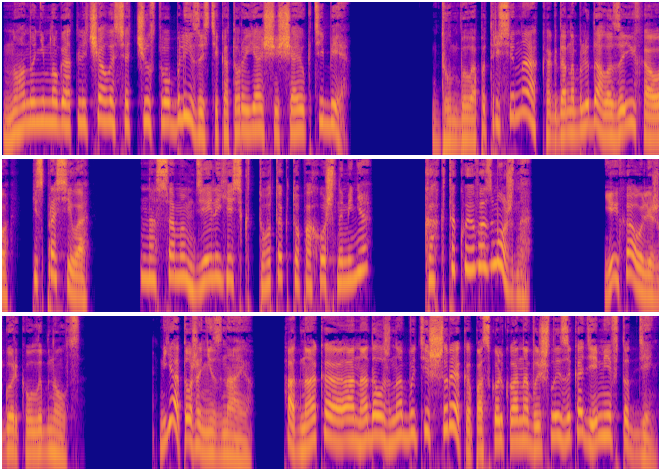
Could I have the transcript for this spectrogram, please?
но оно немного отличалось от чувства близости, которое я ощущаю к тебе. Дун была потрясена, когда наблюдала за Ихао, и спросила, «На самом деле есть кто-то, кто похож на меня? Как такое возможно?» Ихао лишь горько улыбнулся. «Я тоже не знаю. Однако она должна быть из Шрека, поскольку она вышла из Академии в тот день.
